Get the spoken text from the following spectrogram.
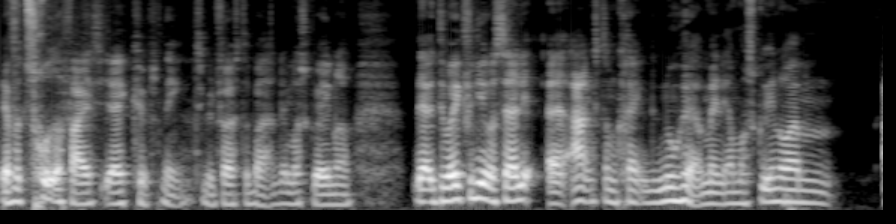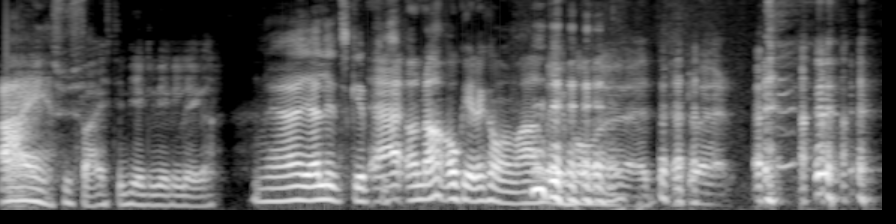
jeg fortryder faktisk, at jeg ikke købte sådan en til mit første barn, det må jeg sgu indrømme. Ja, det var ikke fordi, jeg var særlig uh, angst omkring det nu her, men jeg må sgu indrømme, ej, jeg synes faktisk, det er virkelig, virkelig lækkert. Ja, jeg er lidt skeptisk. Ja, og nå, okay, der kommer meget bag på, øh, at, at du er...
